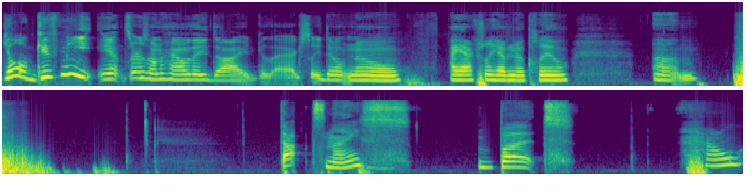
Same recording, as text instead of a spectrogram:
Y'all give me answers on how they died cuz I actually don't know. I actually have no clue. Um That's nice. But how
